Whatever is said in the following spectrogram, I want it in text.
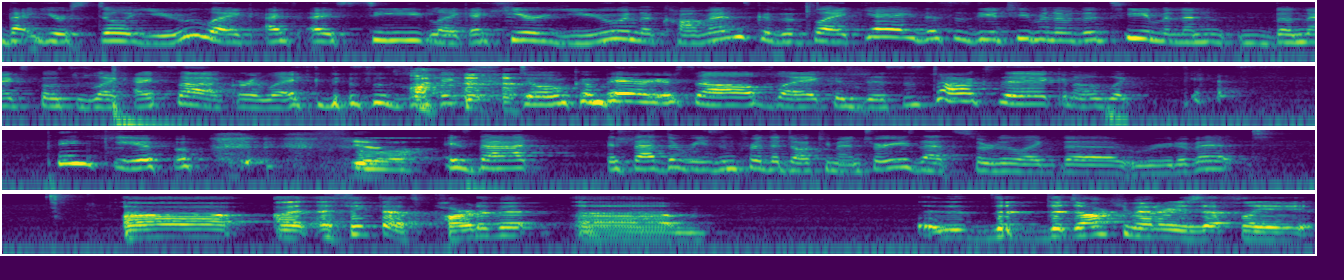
that you're still you. Like I, I see like i hear you in the comments because it's like yay this is the achievement of the team. And then the next post is like i suck or like this is like don't compare yourself like because this is toxic. And i was like yes thank you. Yeah. is that is that the reason for the documentary? Is that sort of like the root of it? Uh, I, I think that's part of it. Um, the the documentary is definitely,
